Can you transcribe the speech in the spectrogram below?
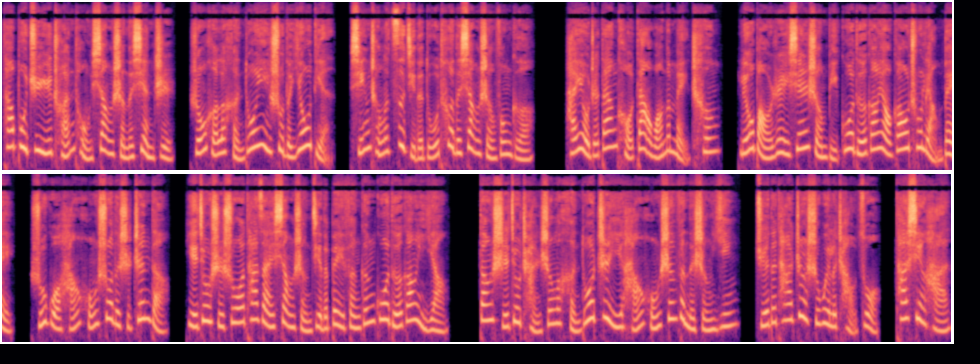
他不拘于传统相声的限制，融合了很多艺术的优点。形成了自己的独特的相声风格，还有着单口大王的美称。刘宝瑞先生比郭德纲要高出两倍。如果韩红说的是真的，也就是说，他在相声界的辈分跟郭德纲一样。当时就产生了很多质疑韩红身份的声音，觉得他这是为了炒作。他姓韩，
